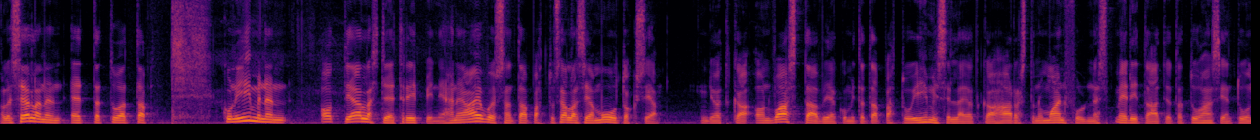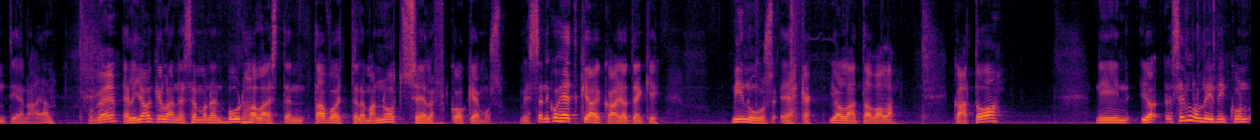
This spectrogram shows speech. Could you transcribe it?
oli sellainen, että tuota, kun ihminen otti LSD-tripin, niin hänen aivoissaan tapahtui sellaisia muutoksia, jotka on vastaavia kuin mitä tapahtuu ihmisillä, jotka on harrastanut mindfulness-meditaatiota tuhansien tuntien ajan. Okay. Eli jonkinlainen semmoinen buddhalaisten tavoittelema not self-kokemus, missä niin hetki aikaa jotenkin minuus ehkä jollain tavalla katoaa. Niin jo, silloin oli niin kuin,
